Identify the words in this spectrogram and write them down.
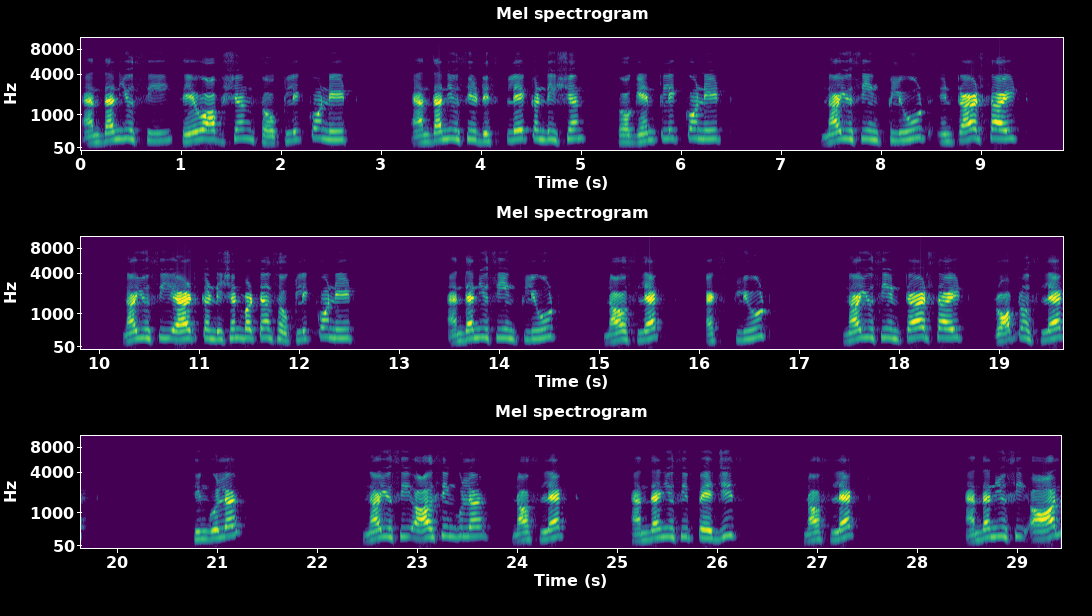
and then you see save option. So click on it and then you see display condition. So again click on it. Now you see include entire site. Now you see add condition button. So click on it and then you see include. Now select exclude. Now you see entire site drop down select singular now you see all singular. Now select and then you see pages. Now select and then you see all.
